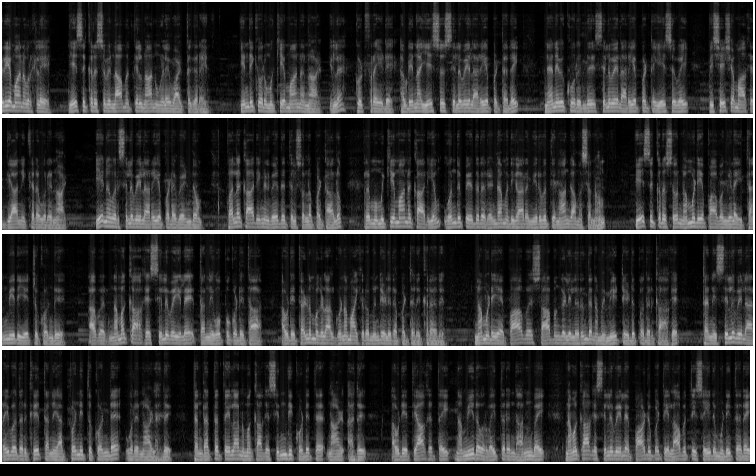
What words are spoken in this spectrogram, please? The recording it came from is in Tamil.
பிரியமானவர்களே இயேசு கிறிஸ்துவின் நாமத்தில் நான் உங்களை வாழ்த்துகிறேன். இன்றைக்கு ஒரு முக்கியமான நாள் இல்லை? குட் ஃப்ரைடே அப்படின்னா இயேசு சிலுவையில் அறையப்பட்டதை நினைவு கூர்ந்து சிலுவையில் அறையப்பட்ட இயேசுவை விசேஷமாக தியானிக்கிற ஒரு நாள். ஏன் அவர் சிலுவையில் அறையப்பட வேண்டும்? பல காரியங்கள் வேதத்தில் சொல்லப்பட்டாலும் ரொம்ப முக்கியமான காரியம் ஒன்று பேதில் ரெண்டாம் அதிகாரம் இருபத்தி நான்காம் வசனம். இயேசு கிறிஸ்து நம்முடைய பாவங்களை தன் மீது ஏற்றுக்கொண்டு அவர் நமக்காக சிலுவையிலே தன்னை ஒப்பு கொடுத்தார் அவருடைய தழும்புகளால் குணமாகிறோம் என்று எழுதப்பட்டிருக்கிறாரு நம்முடைய பாவ சாபங்களிலிருந்து நம்மை மீட்டு எடுப்பதற்காக தன்னை சிலுவையில் அறைவதற்கு தன்னை அர்ப்பணித்து கொண்ட ஒரு நாள் அது. தன் இரத்தத்தையெல்லாம் நமக்காக சிந்தி கொடுத்த நாள் அது. அவருடைய தியாகத்தை நம்மீது அவர் வைத்திருந்த அன்பை நமக்காக சிலுவையில் பாடுபட்டு எல்லாவற்றை செய்து முடித்ததை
